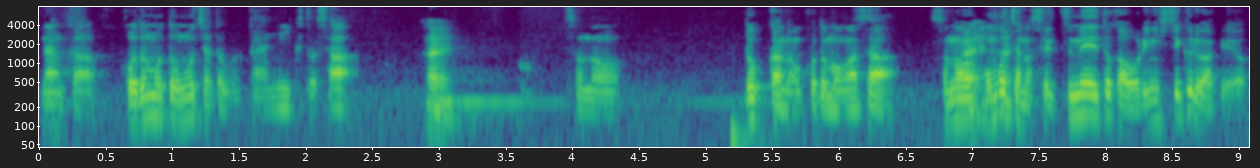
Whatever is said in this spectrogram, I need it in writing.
なんか、子供とおもちゃとか買いに行くとさ、はい。その、どっかの子供がさ、そのおもちゃの説明とか俺にしてくるわけよ。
